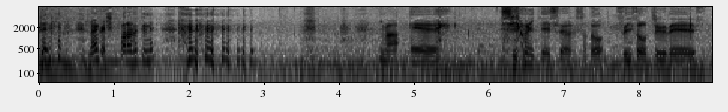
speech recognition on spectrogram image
れ？なんか引っ張られてね？今えー、白い軽自動車と追走中です。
